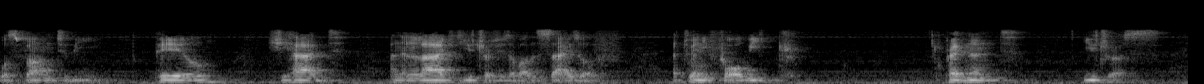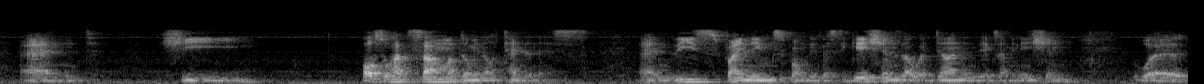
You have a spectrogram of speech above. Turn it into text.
was found to be pale. She had an enlarged uterus is about the size of a 24 week pregnant uterus. And she also had some abdominal tenderness. And these findings from the investigations that were done in the examination were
